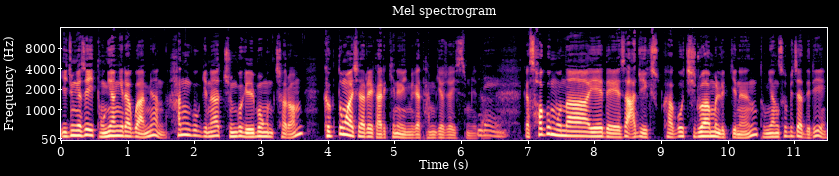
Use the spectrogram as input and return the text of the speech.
이 중에서 이 동양이라고 하면 한국이나 중국, 일본처럼 극동아시아를 가리키는 의미가 담겨져 있습니다. 네. 그러니까 서구 문화에 대해서 아주 익숙하고 지루함을 느끼는 동양 소비자들이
